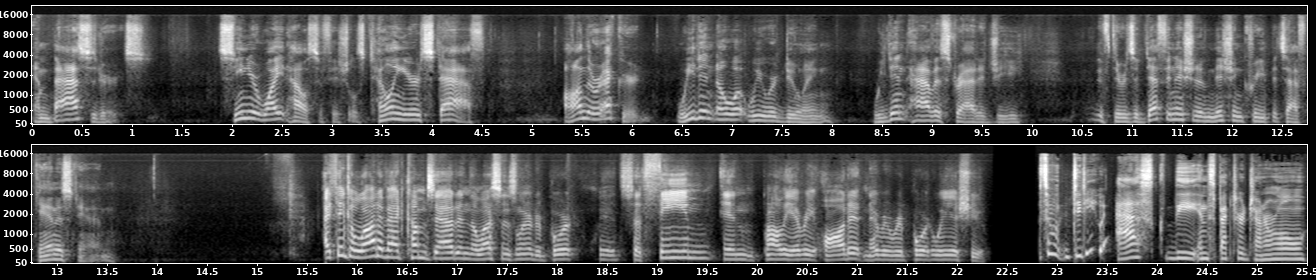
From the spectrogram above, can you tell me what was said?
ambassadors, senior White House officials telling your staff on the record, we didn't know what we were doing, we didn't have a strategy. If there's a definition of mission creep, it's Afghanistan. I think a lot of that comes out in the lessons learned report it's a theme in probably every audit and every report we issue. So, did you ask the inspector general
